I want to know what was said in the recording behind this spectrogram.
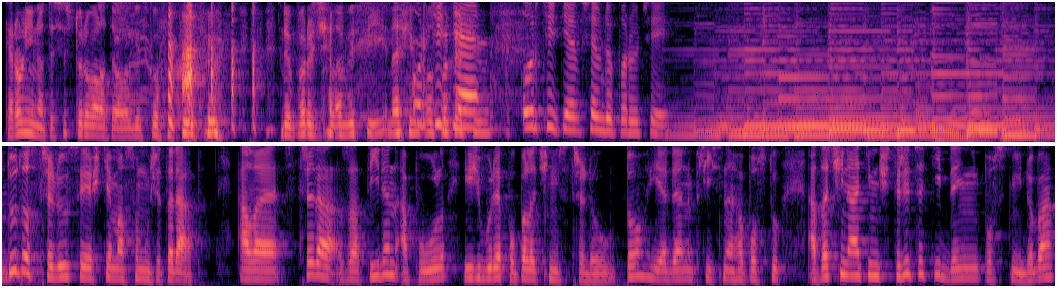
Karolíno, ty jsi studovala teologickou fakultu. Doporučila by si našim určitě, posluchačům? Určitě, všem doporučuji. Tuto středu si ještě maso můžete dát. Ale středa za týden a půl již bude popeleční středou. To je den přísného postu a začíná tím 40-denní postní doba,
